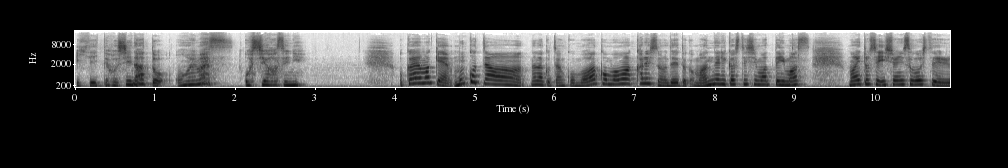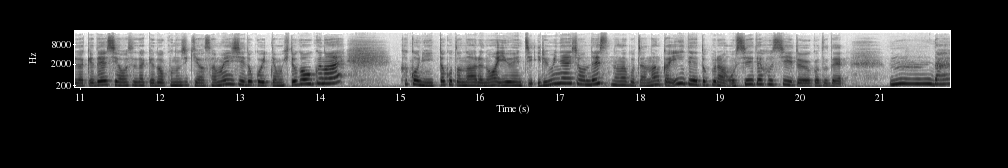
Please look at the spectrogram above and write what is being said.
生きていってほしいなと思います。お幸せに。岡山県もこちゃん。ななこちゃんこんばんは。こんばんは。彼氏とのデートがマンネリ化してしまっています。毎年一緒に過ごしているだけで幸せだけどこの時期は寒いしどこ行っても人が多くない？過去に行ったことのあるのは遊園地イルミネーションです。ななこちゃんなんかいいデートプラン教えてほしいということで。うーん、大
